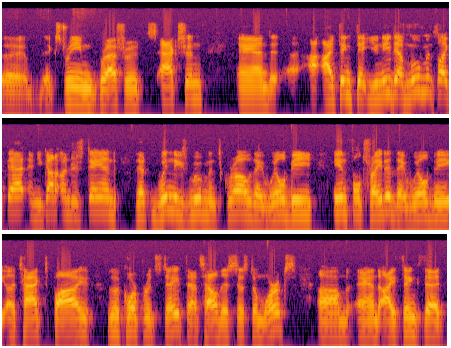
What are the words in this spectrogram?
uh, extreme grassroots action. And I think that you need to have movements like that, and you got to understand that when these movements grow, they will be infiltrated, they will be attacked by the corporate state. That's how this system works. Um, and I think that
